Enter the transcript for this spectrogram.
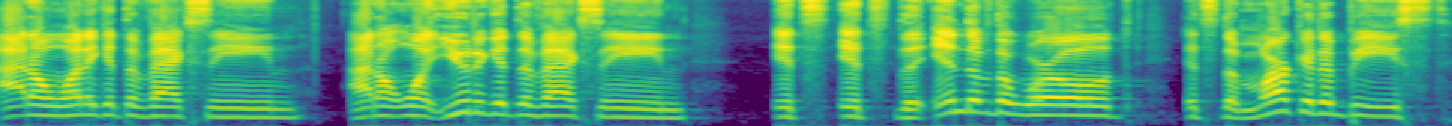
I don't want to get the vaccine, I don't want you to get the vaccine. It's it's the end of the world. It's the mark of the beast.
